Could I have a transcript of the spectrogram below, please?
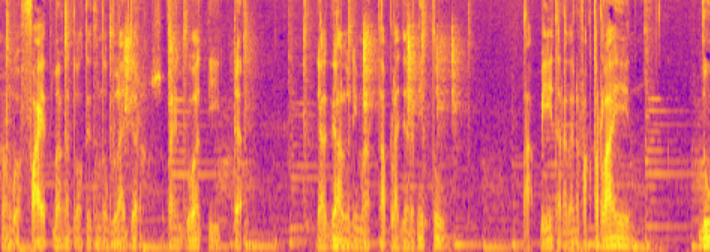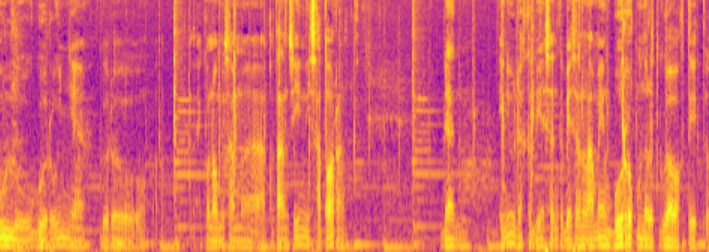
Emang gue fight banget waktu itu untuk belajar supaya gue tidak gagal di mata pelajaran itu. Tapi ternyata ada faktor lain. Dulu gurunya guru ekonomi sama akuntansi ini satu orang. Dan ini udah kebiasaan-kebiasaan lama yang buruk menurut gue waktu itu.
